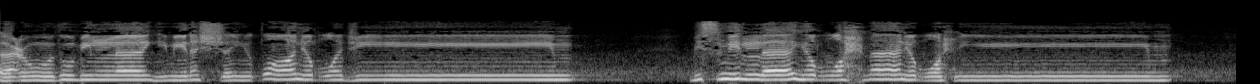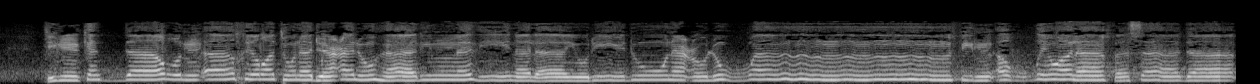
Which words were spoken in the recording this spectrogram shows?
أعوذ بالله من الشيطان الرجيم. بسم الله الرحمن الرحيم. تلك الدار الآخرة نجعلها للذين لا يريدون علوا في الأرض ولا فسادا.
